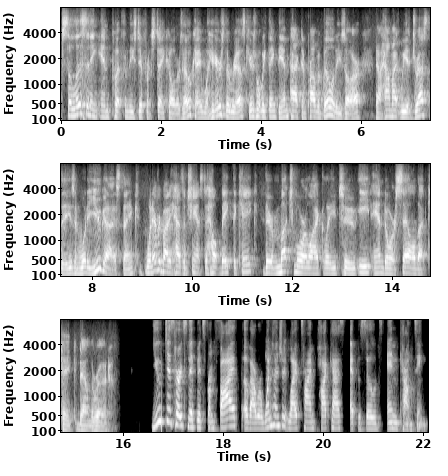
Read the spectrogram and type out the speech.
soliciting input from these different stakeholders. Okay, well, here's the risk. Here's what we think the impact and probabilities are. Now, how might we address these? And what do you guys think? When everybody has a chance to help bake the cake, they're much more likely to eat and or sell that cake down the road. You just heard snippets from five of our 100 lifetime podcast episodes and counting.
